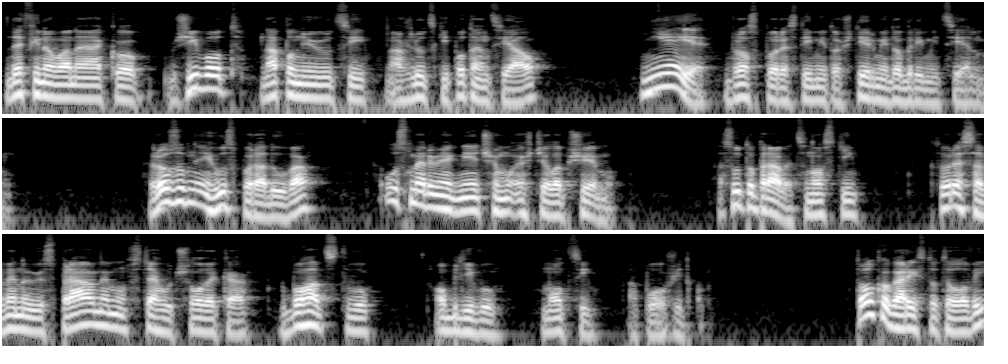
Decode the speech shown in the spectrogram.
definované ako život naplňujúci náš ľudský potenciál, nie je v rozpore s týmito štyrmi dobrými cieľmi. Rozumne ich usporadúva a usmeruje k niečomu ešte lepšiemu. A sú to práve cnosti, ktoré sa venujú správnemu vzťahu človeka k bohatstvu, obdivu, moci a pôžitku. Toľko k Aristotelovi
